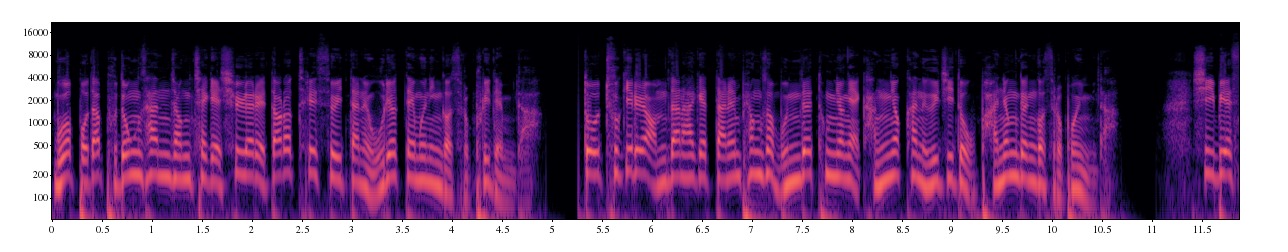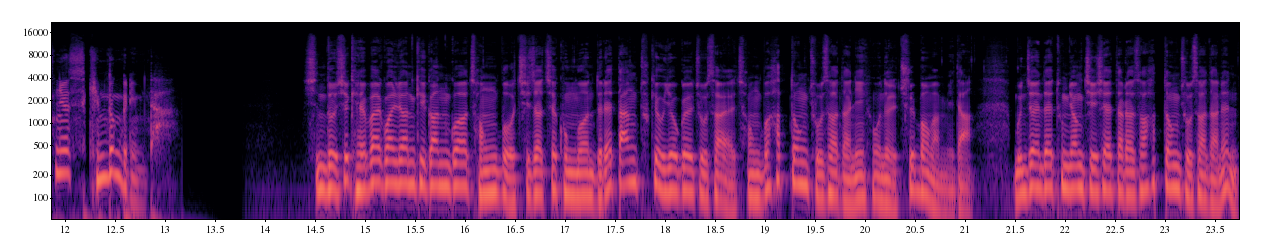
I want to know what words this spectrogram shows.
무엇보다 부동산 정책의 신뢰를 떨어뜨릴 수 있다는 우려 때문인 것으로 풀이됩니다. 또 투기를 엄단하겠다는 평소 문 대통령의 강력한 의지도 반영된 것으로 보입니다. CBS 뉴스 김동빈입니다. 신도시 개발 관련 기관과 정부, 지자체 공무원들의 땅 투기 의혹을 조사할 정부 합동조사단이 오늘 출범합니다. 문재인 대통령 지시에 따라서 합동조사단은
